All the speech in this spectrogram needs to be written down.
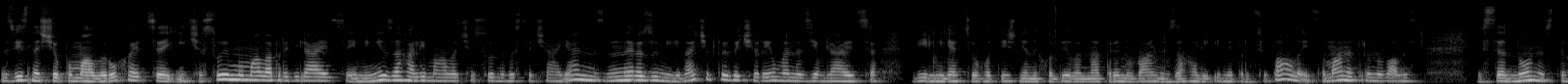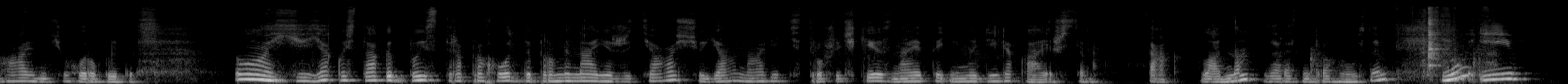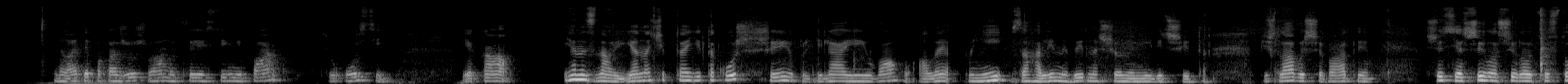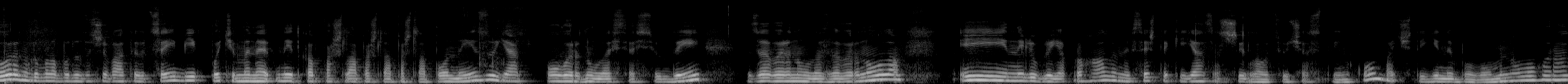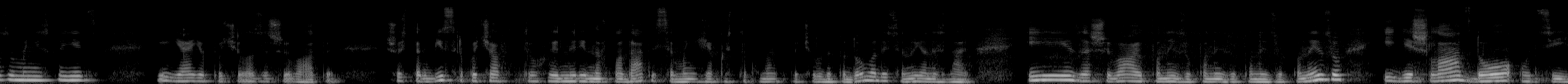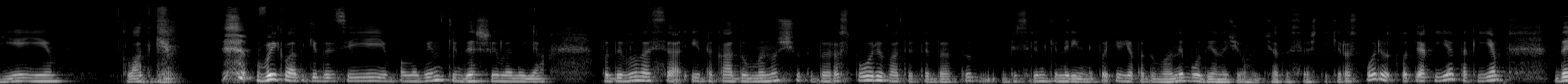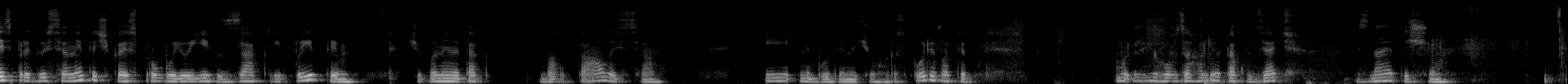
Звісно, що помалу рухається, і часу йому мало приділяється, і мені взагалі мало часу не вистачає. Я не, розумію, начебто вечори у мене з'являються вільні. Я цього тижня не ходила на тренування взагалі і не працювала, і сама не тренувалась, і все одно не встигаю нічого робити. Ой, якось так швидко проходить, проминає життя, що я навіть трошечки, знаєте, іноді лякаєшся. Так, ладно, зараз не прогрузнем. Ну і давайте покажу ж вам оцей осінній парк, цю осінь, яка, я не знаю, я начебто її також шию, приділяю їй увагу, але по ній взагалі не видно, що на ній відшито. Пішла вишивати. Щось я шила, шила в цю сторону, думала, буду зашивати у цей бік. Потім мене нитка пішла, пішла, пішла по низу. Я повернулася сюди, завернула, завернула. І не люблю я прогалини. Все ж таки я зашила оцю частинку. Бачите, її не було минулого разу, мені здається. І я її почала зашивати. Щось так бісер почав трохи нерівно вкладатися. Мені якось так воно почало не подобатися, ну я не знаю. І зашиваю понизу, понизу, понизу, понизу. І дійшла до оцієї кладки, викладки до цієї половинки, де шила не я. Подивилася і така думаю, ну що тебе розпорювати тебе? Тут бісеринки нерівні. Потім я подумала, не буду я нічого дівчата, все ж таки розпорювати. От як є, так є. Десь прийдуся ниточка і спробую їх закріпити, щоб вони не так болталися. І не буду я нічого розпорювати. Можу його взагалі отак от взяти. І знаєте, що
